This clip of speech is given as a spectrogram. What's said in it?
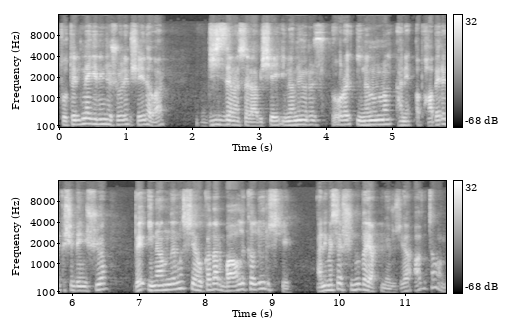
Totaline gelince şöyle bir şey de var. Biz de mesela bir şeye inanıyoruz. Sonra inanılmaz hani haber akışı değişiyor ve inandığımız şeye o kadar bağlı kalıyoruz ki. Hani mesela şunu da yapmıyoruz ya. Abi tamam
